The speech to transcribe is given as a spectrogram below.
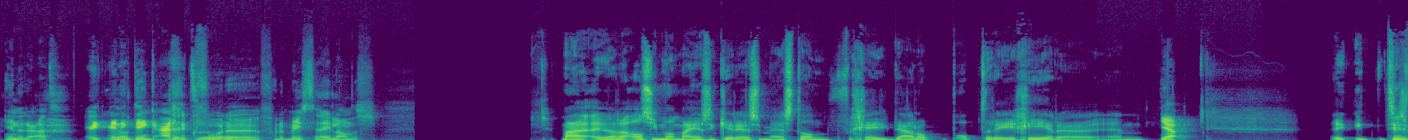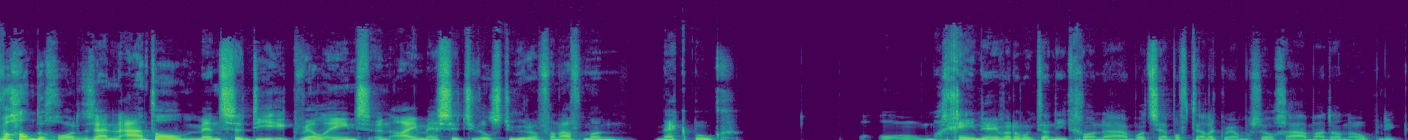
inderdaad. Ik, en ik denk eigenlijk voor, de, voor de meeste Nederlanders. Maar eh, als iemand mij eens een keer sms, dan vergeet ik daarop op te reageren. En ja. Ik, het is wel handig hoor. Er zijn een aantal mensen die ik wel eens een iMessage wil sturen vanaf mijn MacBook om geen idee waarom ik dan niet gewoon naar WhatsApp of Telegram of zo ga. Maar dan open ik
